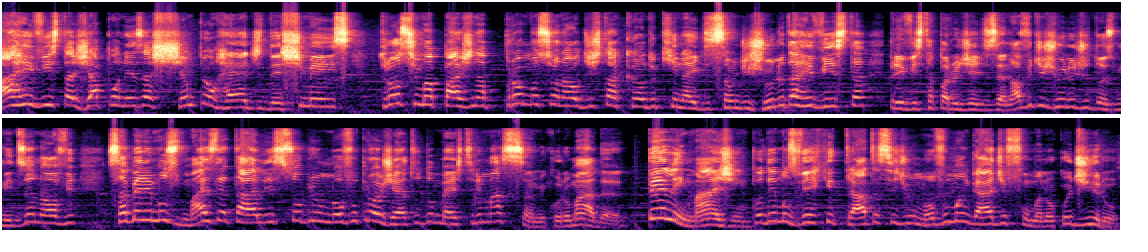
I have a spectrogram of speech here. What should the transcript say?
A revista japonesa Champion Head deste mês trouxe uma página promocional destacando que na edição de julho da revista, prevista para o dia 19 de julho de 2019, saberemos mais detalhes sobre um novo projeto do mestre Masami Kurumada. Pela imagem, podemos ver que trata-se de um novo mangá de Fuma no Kojiro,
